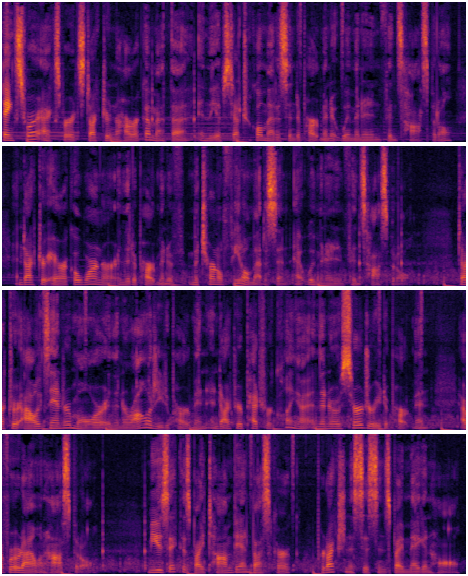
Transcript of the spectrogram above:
Thanks to our experts, Dr. Niharika Mehta in the Obstetrical Medicine Department at Women and Infants Hospital, and Dr. Erika Werner in the Department of Maternal Fetal Medicine at Women and Infants Hospital, Dr. Alexander Mohler in the Neurology Department, and Dr. Petra Klinge in the Neurosurgery Department at Rhode Island Hospital. Music is by Tom Van Buskirk, production assistance by Megan Hall.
